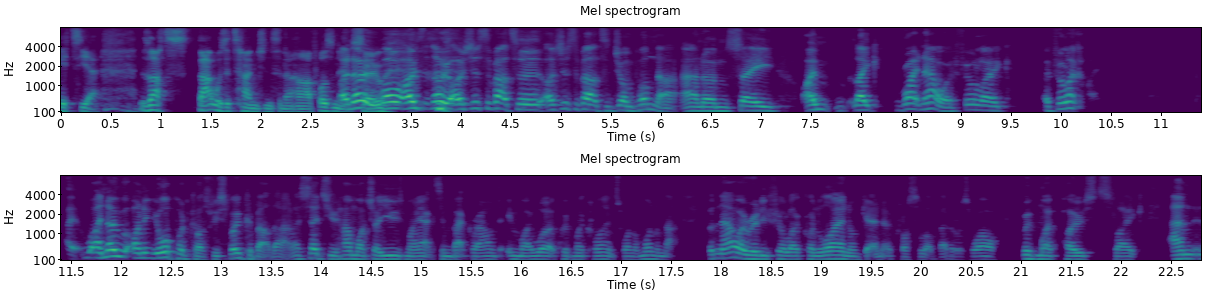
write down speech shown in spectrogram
it's yeah that's that was a tangent and a half wasn't it? i know so... well i was no i was just about to i was just about to jump on that and um say i'm like right now i feel like i feel like I, well, I know on your podcast we spoke about that and i said to you how much i use my acting background in my work with my clients one-on-one and that but now i really feel like online i'm getting it across a lot better as well with my posts like and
